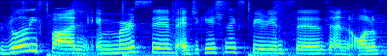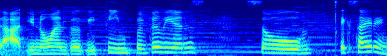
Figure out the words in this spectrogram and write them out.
really fun, immersive educational experiences and all of that. You know, and there'll be themed pavilions. So exciting.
